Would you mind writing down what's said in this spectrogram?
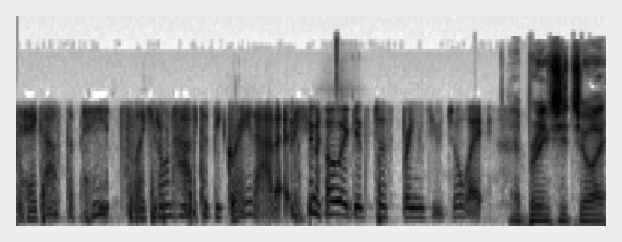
take out the paints. Like you don't have to be great at it, you know, like it just brings you joy. It brings you joy.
